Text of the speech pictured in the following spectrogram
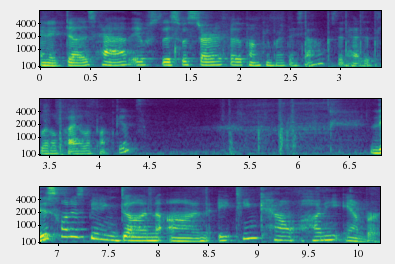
And it does have, it was, this was started for the pumpkin birthday Sal because it has its little pile of pumpkins. This one is being done on 18 count Honey Amber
